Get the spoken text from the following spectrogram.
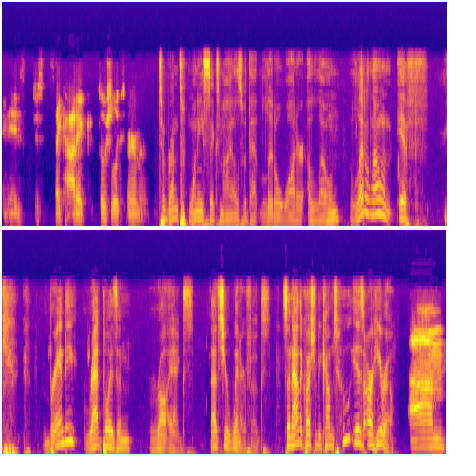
in his just psychotic social experiment. To run 26 miles with that little water alone, let alone if brandy, rat poison, raw eggs. That's your winner, folks. So now the question becomes who is our hero? Um,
